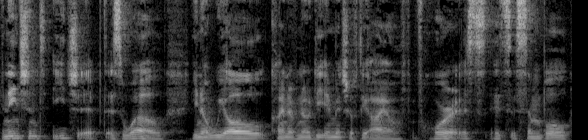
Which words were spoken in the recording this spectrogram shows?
In ancient Egypt as well, you know, we all kind of know the image of the eye of Horus. It's a symbol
